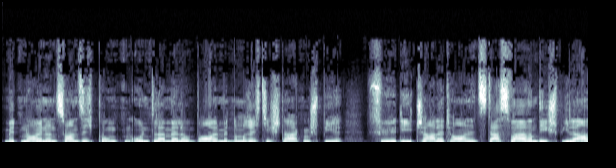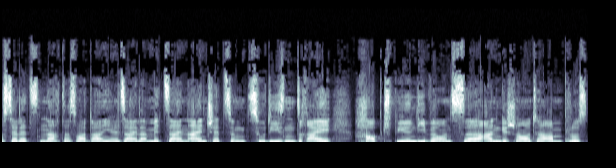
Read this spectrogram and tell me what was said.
mit 29 Punkten und LaMelo Ball mit einem richtig starken Spiel für die Charlotte Hornets. Das waren die Spiele aus der letzten Nacht. Das war Daniel Seiler mit seinen Einschätzungen zu diesen drei Hauptspielen, die wir uns äh, angeschaut angeschaut haben, plus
